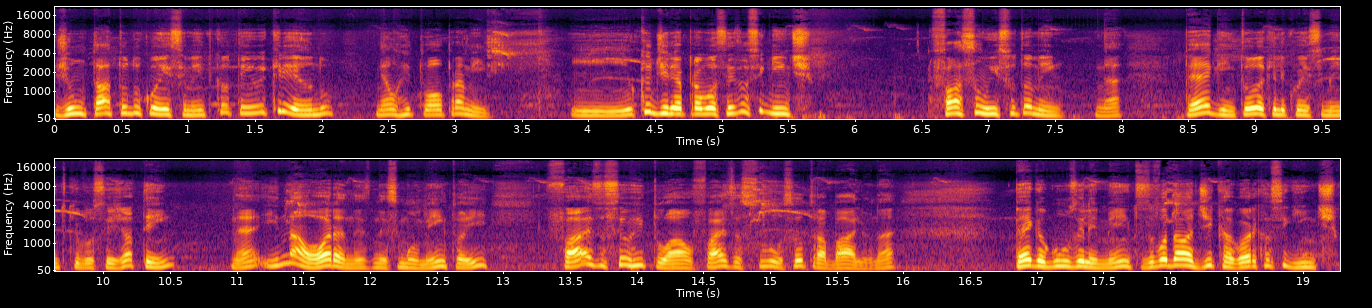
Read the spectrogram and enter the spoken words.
juntar todo o conhecimento que eu tenho e criando né, um ritual para mim. E o que eu diria para vocês é o seguinte: façam isso também. Né? Peguem todo aquele conhecimento que você já tem né, e na hora, nesse momento aí, faz o seu ritual, faz a sua, o seu trabalho. Né? Pega alguns elementos. Eu vou dar uma dica agora que é o seguinte:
